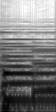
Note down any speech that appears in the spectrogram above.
Bye.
